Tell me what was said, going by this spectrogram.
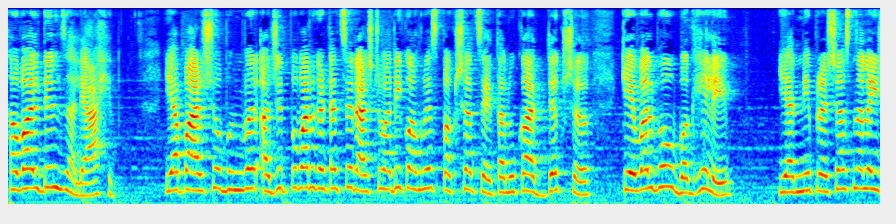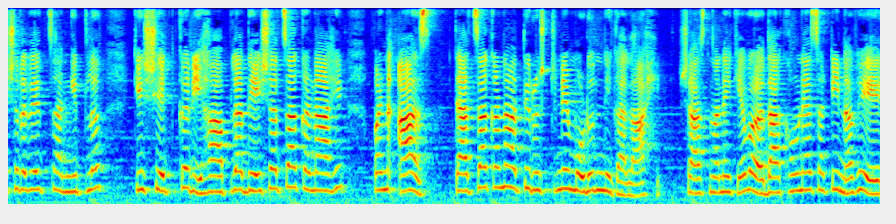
हवालदिल झाले आहेत. या पार्श्वभूमीवर अजित पवार गटाचे राष्ट्रवादी काँग्रेस पक्षाचे तालुका अध्यक्ष केवलभाऊ बघेले यांनी प्रशासनाला इशारा देत सांगितलं की शेतकरी हा आपला देशाचा कणा आहे पण आज त्याचा कणा अतिवृष्टीने मोडून निघाला आहे. शासनाने केवळ दाखवण्यासाठी नव्हे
